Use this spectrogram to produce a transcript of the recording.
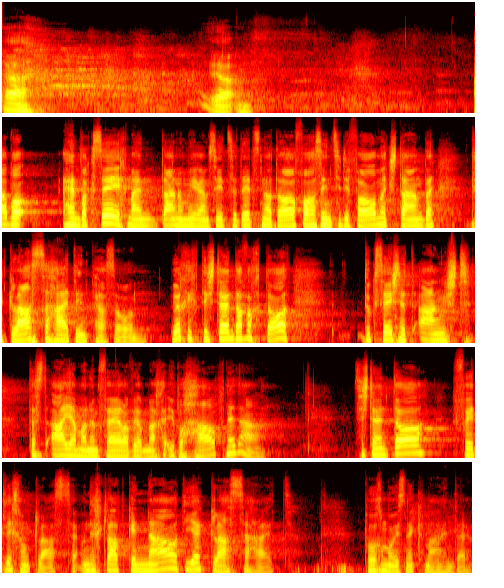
Ja. ja. Aber habt ihr gesehen, ich meine, Dan und Miriam sitzen jetzt noch da, vorher sind sie da vorne gestanden, die Gelassenheit in Person. Wirklich, die stehen einfach da. Du siehst nicht Angst, dass die Aya mal einen Fehler wird machen, überhaupt nicht an. Sie stehen da, friedlich und gelassen. Und ich glaube, genau diese Gelassenheit brauchen wir in unseren Gemeinden.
